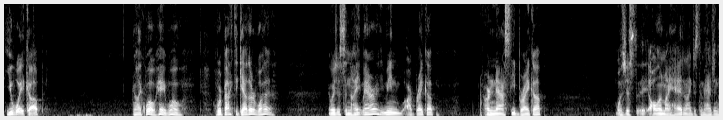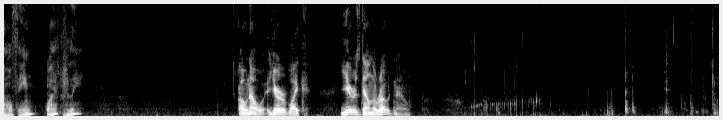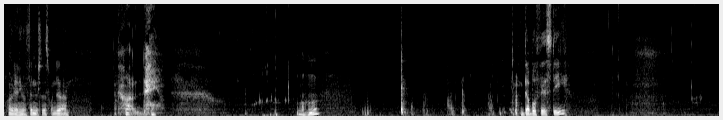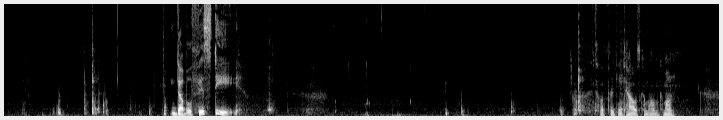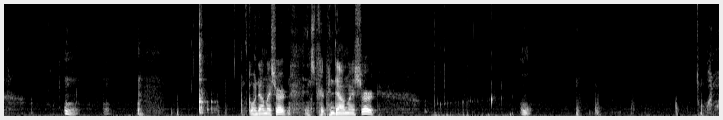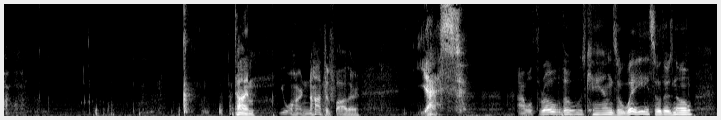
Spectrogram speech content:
You wake up. You're like, whoa, hey, whoa. We're back together? What? It was just a nightmare? You mean our breakup, our nasty breakup, was just all in my head and I just imagined the whole thing? What? Really? Oh no, you're like years down the road now. I didn't even finish this one, did I? God damn. Mm-hmm. Double fisty. Double fisty. Until the freaking cows come home. Come on. It's going down my shirt. It's dripping down my shirt. Time. You are not the father. Yes. I will throw those cans away so there's no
